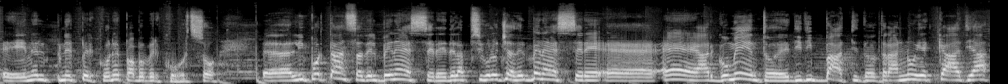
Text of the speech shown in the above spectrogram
eh, nel, nel, percor- nel proprio percorso. Eh, l'importanza del benessere, della psicologia del benessere eh, è argomento di dibattito tra noi e Katia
